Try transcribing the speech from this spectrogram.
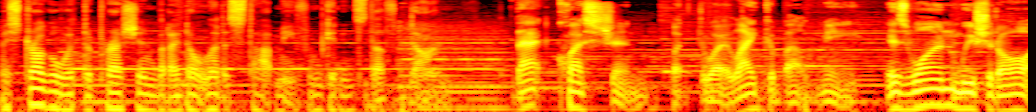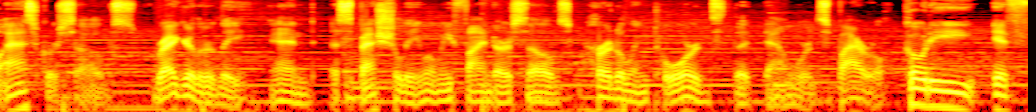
I struggle with depression, but I don't let it stop me from getting stuff done. That question, what do I like about me, is one we should all ask ourselves regularly, and especially when we find ourselves hurtling towards the downward spiral. Cody, if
